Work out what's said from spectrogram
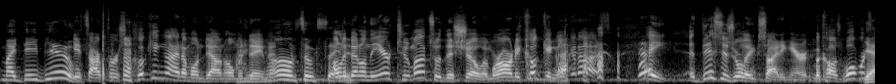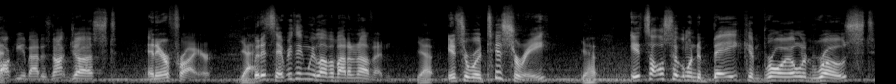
my debut. It's our first cooking item on Down Home with David. Oh, I'm so excited. Only been on the air two months with this show, and we're already cooking. Look at us. hey, this is really exciting, Eric, because what we're Yeah. talking about is not just an air fryer, Yes. but it's everything we love about an oven. Yep. It's a rotisserie. Yep. It's also going to bake and broil and roast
